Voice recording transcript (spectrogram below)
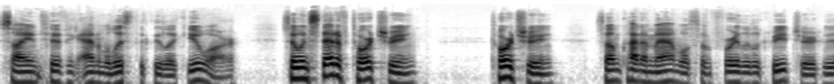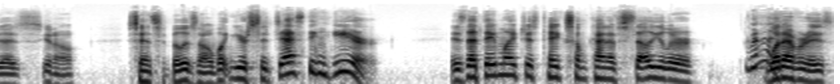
scientific animalistically like you are, so instead of torturing torturing some kind of mammal, some furry little creature who has, you know, sensibilities all, what you're suggesting here is that they might just take some kind of cellular right. whatever it is,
